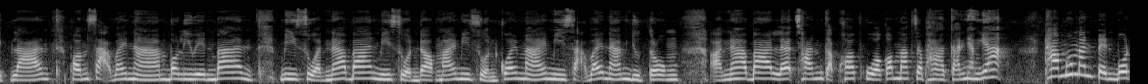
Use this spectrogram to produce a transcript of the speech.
10 ล้าน พร้อมสระว่ายน้ำบริเวณบ้าน มีสวนหน้าบ้าน มีสวนดอกไม้ มีสวนกล้วยไม้ มีสระว่ายน้ำอยู่ตรงหน้าบ้านและฉันกับครอบครัวก็มักจะพากันอย่างเงี้ย ทำให้มันเป็นบท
